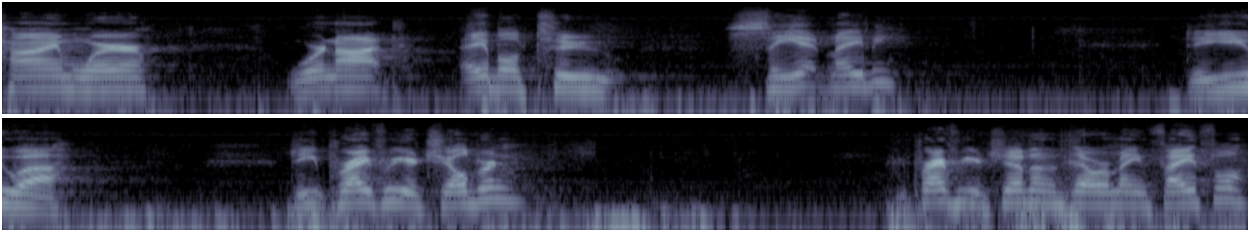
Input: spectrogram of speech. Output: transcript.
time where we're not able to see it, maybe. Do you, uh, do you pray for your children? You pray for your children that they'll remain faithful?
